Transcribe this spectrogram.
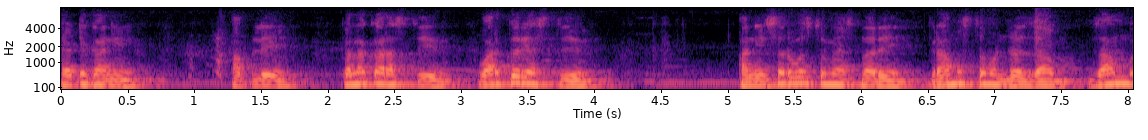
या ठिकाणी आपले कलाकार असतील वारकरी असतील आणि सर्वच तुम्ही असणारे ग्रामस्थ मंडळ जांब जांब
